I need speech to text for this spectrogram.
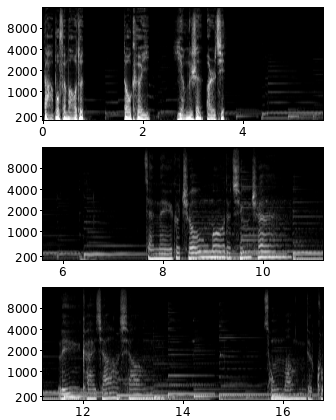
大部分矛盾都可以迎刃而解。在每个周末的清晨，离开家乡，匆忙的姑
